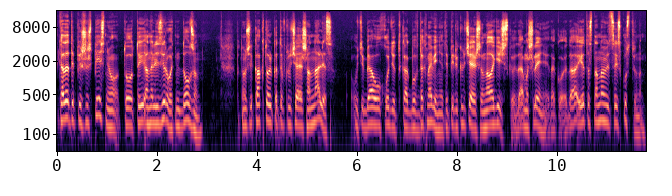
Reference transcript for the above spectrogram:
когда ты пишешь песню, то ты анализировать не должен. Потому что как только ты включаешь анализ, у тебя уходит как бы вдохновение, ты переключаешься на логическое да, мышление такое, да, и это становится искусственным.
